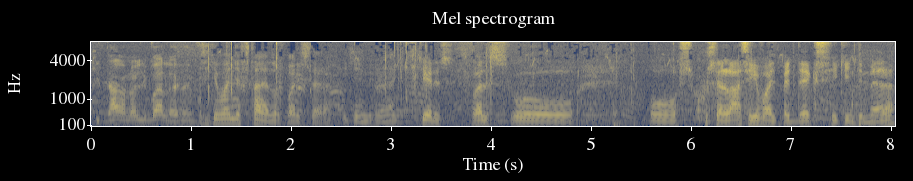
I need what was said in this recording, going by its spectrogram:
Κοιτάγαν όλοι μπάλα. Είχε βάλει 7 εδώ από αριστερά εκείνη τη χρονιά. Και ευκαιρίες. Βάλεις ο, ο Χουσελάς είχε βάλει 5-6 εκείνη τη μέρα.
